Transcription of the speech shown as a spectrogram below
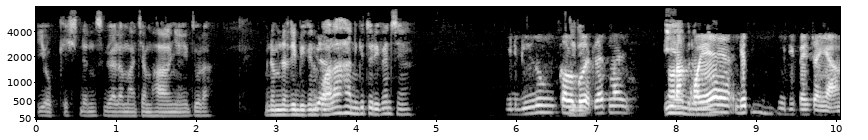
Jokic dan segala macam halnya itulah. Bener-bener dibikin Iya. kewalahan gitu defense-nya. Jadi bingung kalau gue lihat mah iya orang bener-bener koya dia tuh defense yang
